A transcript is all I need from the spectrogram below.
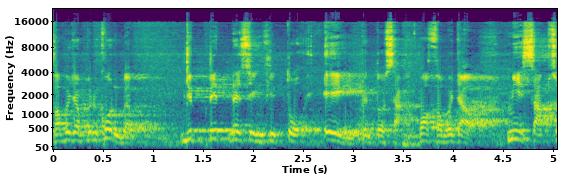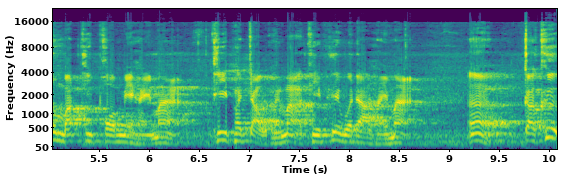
ข้าพเจ้าเป็นคนแบบยึดติดในสิ่งที่ตัวเองเป็นตัวสั่งเพราะข้าพเจ้ามีทรัพย์สมบัติที่พ่อแม่ให้มาที่พระเจ้าให้มาที่เทวดาให้มาเออก็คือ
